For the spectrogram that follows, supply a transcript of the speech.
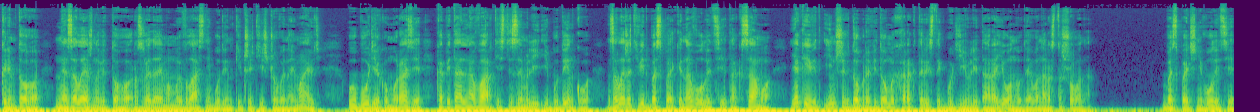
Крім того, незалежно від того, розглядаємо ми власні будинки чи ті, що винаймають, у будь-якому разі капітальна вартість землі і будинку залежить від безпеки на вулиці так само, як і від інших добре відомих характеристик будівлі та району, де вона розташована. Безпечні вулиці,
